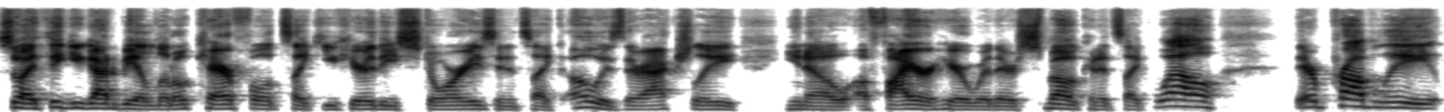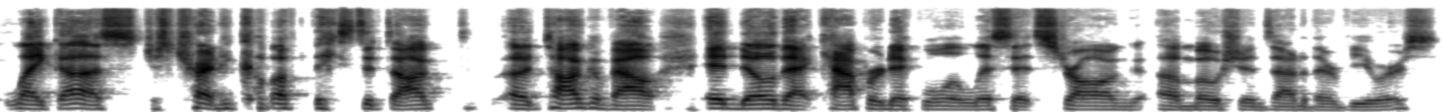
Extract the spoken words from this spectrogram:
So I think you got to be a little careful. It's like you hear these stories and it's like, oh, is there actually, you know, a fire here where there's smoke? And it's like, well, they're probably like us, just trying to come up things to talk uh, talk about and know that Kaepernick will elicit strong emotions out of their viewers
